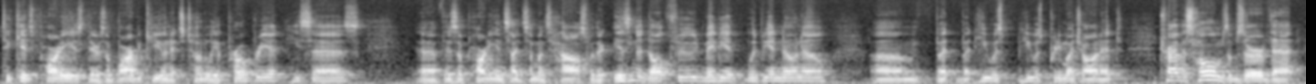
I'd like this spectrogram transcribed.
to kids' parties. There's a barbecue and it's totally appropriate. He says. Uh, if there's a party inside someone's house where there isn't adult food, maybe it would be a no-no. Um, but but he was he was pretty much on it. Travis Holmes observed that,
